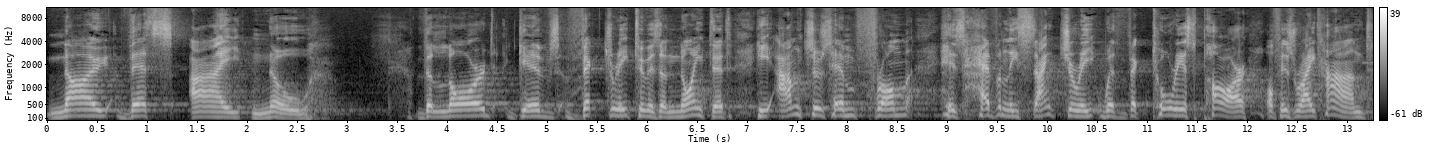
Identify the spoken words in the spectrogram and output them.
Now this I know. The Lord gives victory to his anointed. He answers him from his heavenly sanctuary with victorious power of his right hand.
